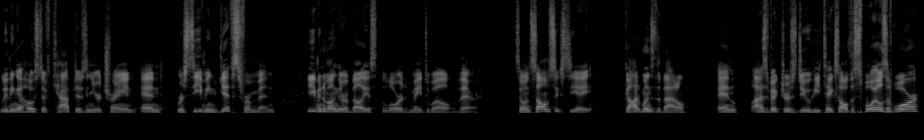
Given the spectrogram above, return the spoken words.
leading a host of captives in your train, and receiving gifts from men. Even among the rebellious, the Lord may dwell there. So in Psalm 68, God wins the battle. And as victors do, he takes all the spoils of war,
